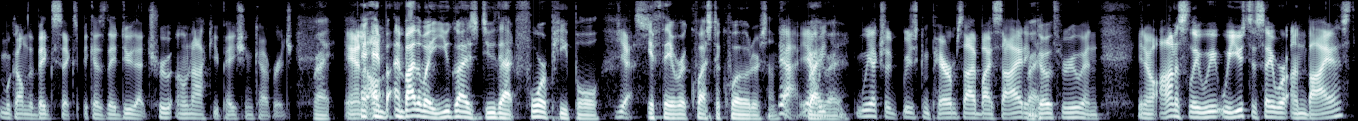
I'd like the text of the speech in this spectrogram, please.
we call them the big six because they do that true own occupation coverage. Right. And And, and, and by the way, you guys do that for people Yes. if they request a quote or something. Yeah, yeah. Right, we, right. we actually we just compare them side by side and Right. go through and you know honestly we, we used to say we're unbiased.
